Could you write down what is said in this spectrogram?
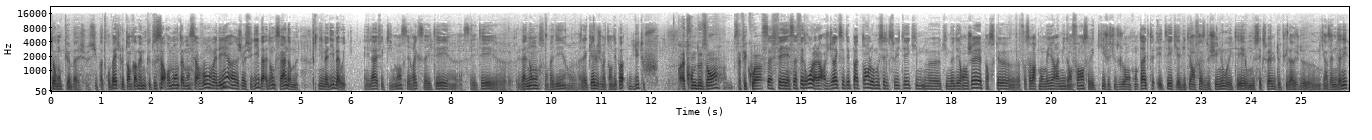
Donc euh, bah, je suis pas trop bête, le temps quand même que tout ça remonte à mon cerveau, on va dire. euh, Je me suis dit, bah donc c'est un homme. Il m'a dit, bah oui. Et là, effectivement, c'est vrai que ça a été, ça a été l'annonce, on va dire, à laquelle je ne m'attendais pas du tout. À 32 ans, ça fait quoi? Ça fait, ça fait drôle. Alors, je dirais que c'était pas tant l'homosexualité qui me, qui me dérangeait, parce que faut savoir que mon meilleur ami d'enfance, avec qui je suis toujours en contact, était, qui habitait en face de chez nous, était homosexuel depuis l'âge de une quinzaine d'années.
